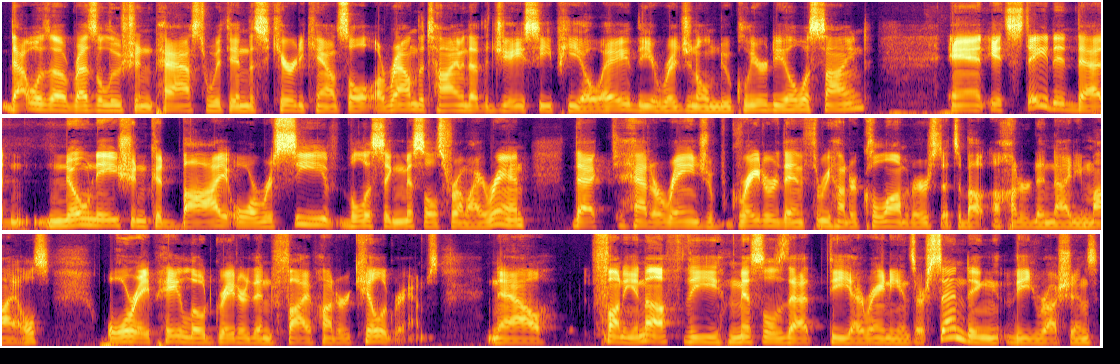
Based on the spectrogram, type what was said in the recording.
that was a resolution passed within the Security Council around the time that the JCPOA, the original nuclear deal, was signed. And it stated that no nation could buy or receive ballistic missiles from Iran that had a range of greater than 300 kilometers, that's about 190 miles, or a payload greater than 500 kilograms. Now, funny enough, the missiles that the Iranians are sending the Russians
